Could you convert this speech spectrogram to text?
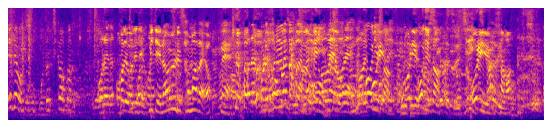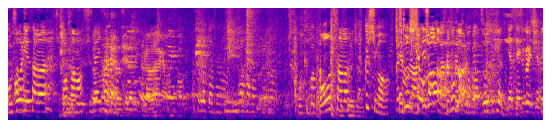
えでもどっちかわかんない俺これ俺だよ見てラウール様だよ。ねえ。俺こんなことない。よオリュウさん。オリュウさん。オリュウ様。オリュウ様。王様。王様。福島。福島。でしょ僕はやって。すごい。じゃん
